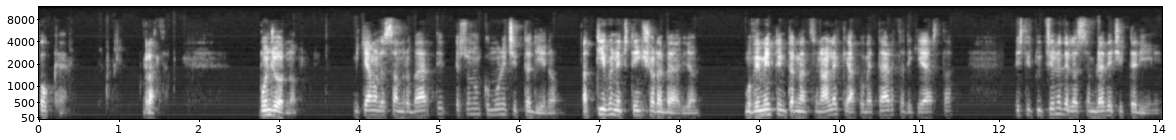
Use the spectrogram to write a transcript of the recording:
Ok, grazie. Buongiorno, mi chiamo Alessandro Berti e sono un comune cittadino, attivo in Extinction Rebellion, movimento internazionale che ha come terza richiesta l'istituzione dell'Assemblea dei cittadini.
